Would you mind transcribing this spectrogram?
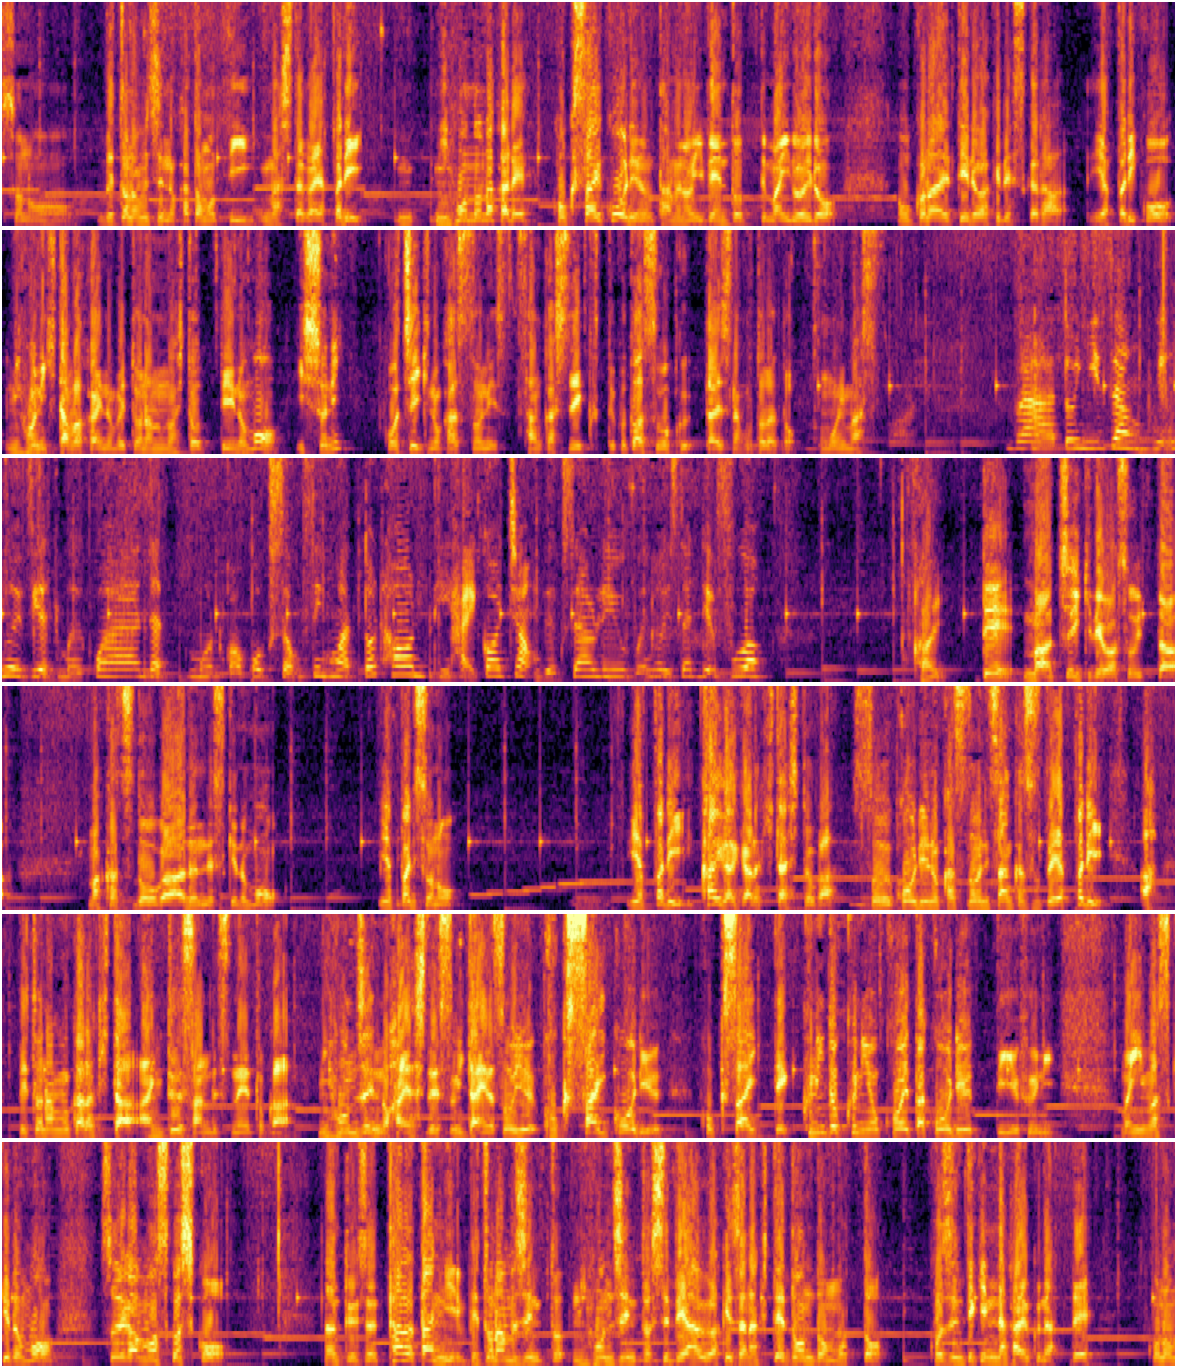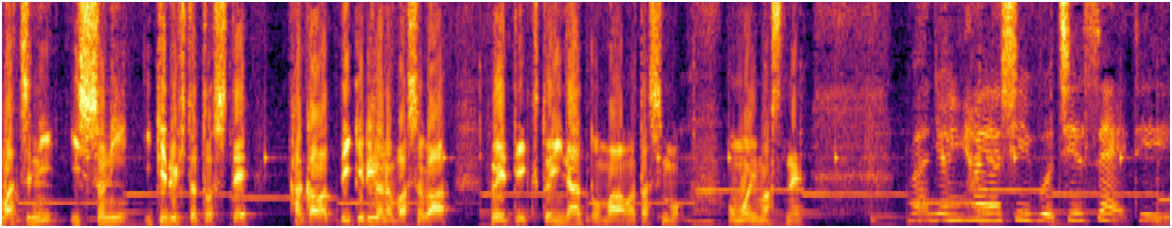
そのベトナム人の方もって言いましたがやっぱりに日本の中で国際交流のためのイベントってまあいろいろ 行われているわけですからやっぱりこう日本に来たばかりのベトナムの人っていうのも一緒にこう地域の活動に参加していくってことはすごく大事なことだと思います。Và tôi nghĩ rằng những người Việt mới qua Nhật muốn có cuộc sống sinh hoạt tốt hơn thì hãy coi trọng việc giao lưu với người dân địa phương. はい、でまあ地域ではそういった、まあ、活動があるんですけどもやっぱりそのやっぱり海外から来た人がそういう交流の活動に参加するとやっぱりあベトナムから来たアイントゥーさんですねとか日本人の林ですみたいなそういう国際交流国際って国と国を超えた交流っていうふうに、まあ、言いますけどもそれがもう少しこうなんていうんでしょうねただ単にベトナム人と日本人として出会うわけじゃなくてどんどんもっと個人的に仲良くなってこの街に一緒に生きる人として関わっていけるような場所が増えていくといいなとまあ私も思いますね。Và như anh Hayashi vừa chia sẻ thì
